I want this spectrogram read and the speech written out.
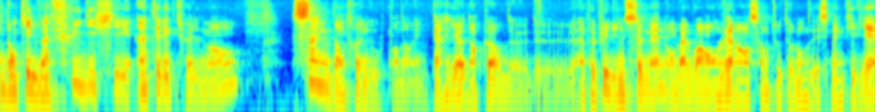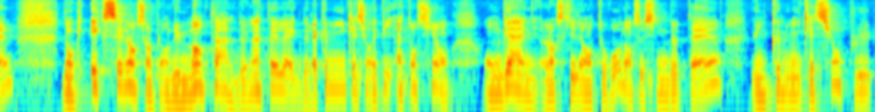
Donc il va fluidifier intellectuellement, cinq d'entre nous pendant une période encore de, un peu plus d'une semaine, on va le voir, on le verra ensemble tout au long des semaines qui viennent. Donc excellent sur le plan du mental, de l'intellect, de la communication. Et puis attention, on gagne lorsqu'il est en taureau, dans ce signe de terre, une communication plus,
